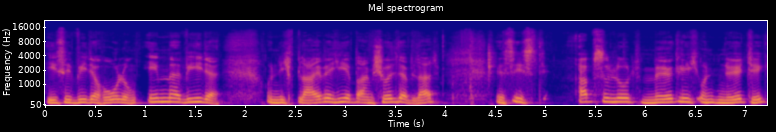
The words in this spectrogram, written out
diese Wiederholung immer wieder. Und ich bleibe hier beim Schulterblatt. Es ist absolut möglich und nötig,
